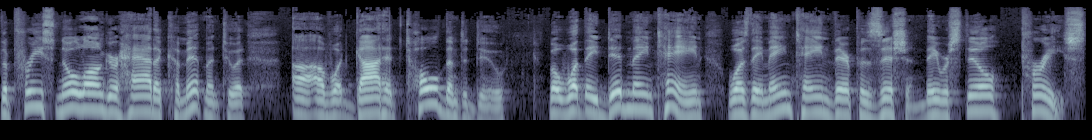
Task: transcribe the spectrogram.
The priest no longer had a commitment to it uh, of what God had told them to do. But what they did maintain was they maintained their position. They were still priests.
